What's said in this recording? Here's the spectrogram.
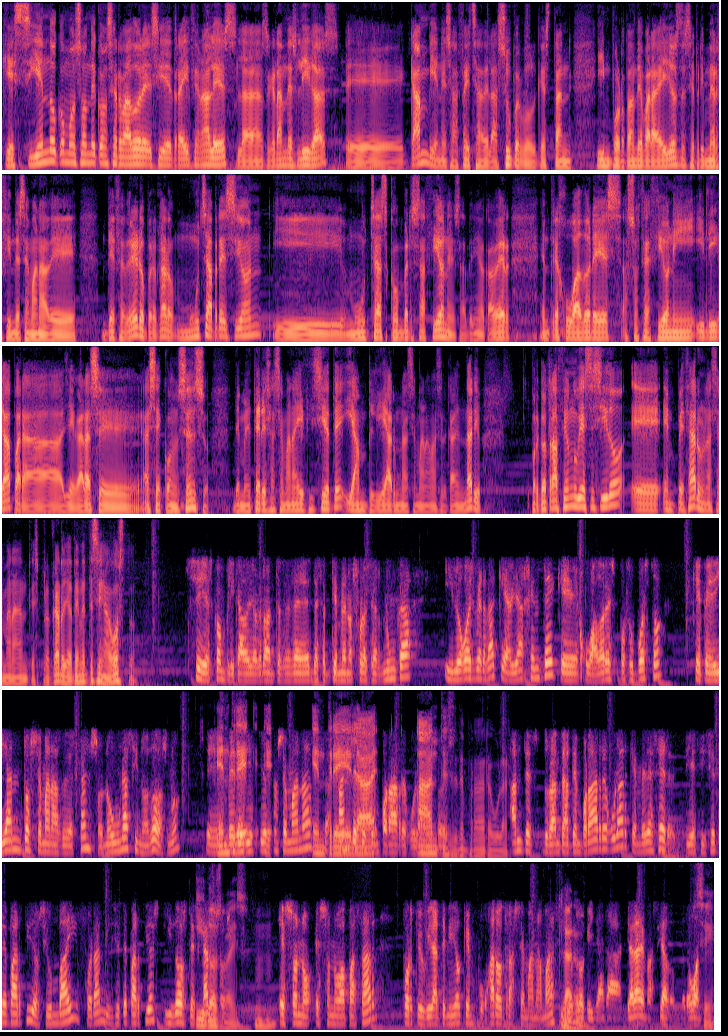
que siendo como son de conservadores y de tradicionales, las grandes ligas eh, cambien esa fecha de la Super Bowl, que es tan importante para ellos, de ese primer fin de semana de, febrero. Pero claro, mucha presión y muchas conversaciones ha tenido que haber entre jugadores, asociación y, liga para llegar a ese, a ese consenso de meter esa semana 17 y ampliar una semana más el calendario. Porque otra opción hubiese sido eh, empezar una semana antes, pero claro, ya te metes en agosto. Sí, es complicado, yo creo, antes de, de septiembre no suele ser nunca. Y luego es verdad que había gente, que jugadores, por supuesto, que pedían dos semanas de descanso, no una, sino dos, ¿no? Eh, en vez de 18 semanas entre antes la... de temporada regular. Antes de temporada regular. Antes, durante la temporada regular, que en vez de ser 17 partidos y un bye, fueran 17 partidos y dos descansos. Y dos byes. Uh -huh. Eso no, eso no va a pasar porque hubiera tenido que empujar otra semana más claro. y yo creo que ya era, ya era demasiado. Pero bueno. Sí.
